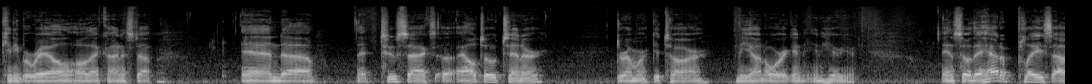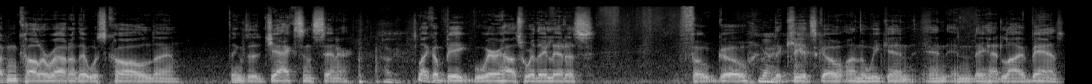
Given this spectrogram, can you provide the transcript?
Kenny Burrell, all that kind of stuff. And uh, that two sax, uh, alto, tenor, drummer, guitar, me on organ, and Hilliard. And so they had a place out in Colorado that was called, uh, I think it was the Jackson Center. Okay. It's like a big warehouse where they let us folk go, right. the kids go on the weekend, and, and they had live bands.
